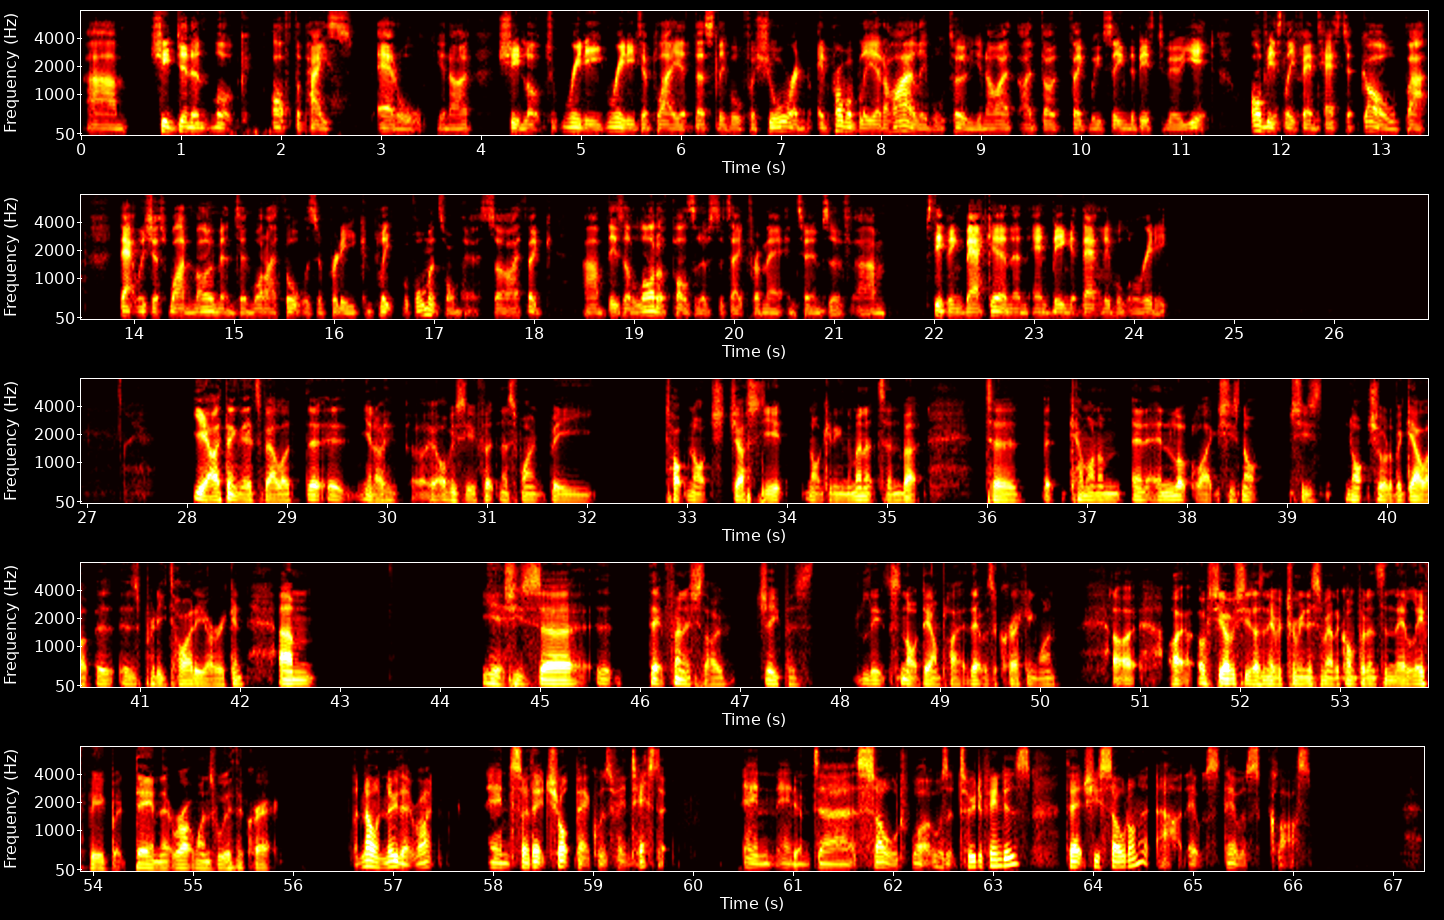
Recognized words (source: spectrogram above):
Um, she didn't look off the pace at all. You know, she looked ready ready to play at this level for sure, and, and probably at a higher level too. You know, I, I don't think we've seen the best of her yet. Obviously, fantastic goal, but that was just one moment and what I thought was a pretty complete performance from her. So I think um, there's a lot of positives to take from that in terms of um, stepping back in and, and being at that level already. Yeah, I think that's valid. The, uh, you know, obviously fitness won't be top notch just yet, not getting the minutes in, but to come on and, and, and, look like she's not she's not short of a gallop is, is pretty tidy, I reckon. Um, yeah, she's uh, that finish though. Jeepers, let's not downplay it. That was a cracking one. Uh, I, she obviously doesn't have a tremendous amount of confidence in their left peg, but damn, that right one's worth a crack. But no one knew that, right? And so that shot back was fantastic, and and yep. uh, sold. What was it? Two defenders that she sold on it. Ah, oh, that was that was class.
